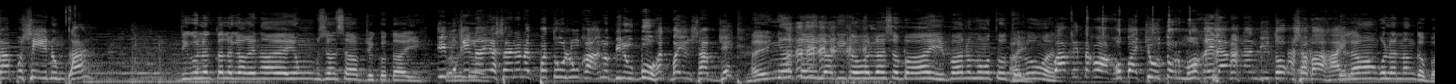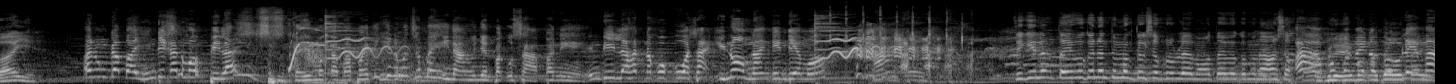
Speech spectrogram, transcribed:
Tapos iinom ka? Di ko lang talaga kinaya yung isang subject ko, tay. Di mo Talaga. kinaya sana nagpatulong ka. Ano, binubuhat ba yung subject? Ayun nga, tay. Lagi ka wala sa bahay. Paano mo ko tutulungan? Bakit ako? Ako ba tutor mo? Kailangan nandito ako sa bahay? Kailangan ko lang ng gabay. Anong gabay? Hindi ka naman pilay. Kayong mag-ama, pwede nyo naman sa mahinahon yan pag-usapan eh. Hindi lahat nakukuha sa inom, naintindihan mo? Ha? Sige lang, tay. Huwag ka nang tumagdag sa problema ko, tay. Huwag ka muna akong saktan. Ah, ako pa kayo ng problema.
